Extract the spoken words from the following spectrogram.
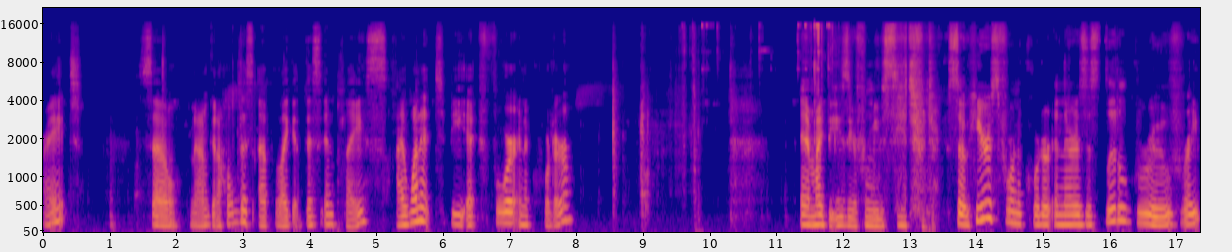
All right. So now I'm going to hold this up while I get this in place. I want it to be at four and a quarter. And it might be easier for me to see it. So here's four and a quarter, and there is this little groove right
